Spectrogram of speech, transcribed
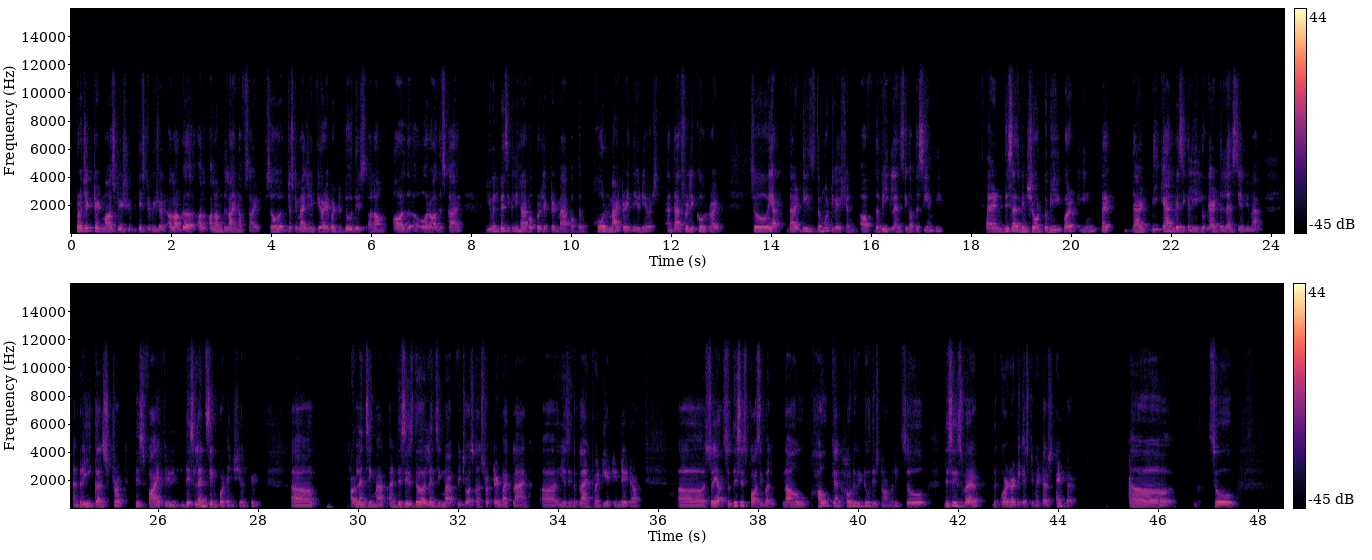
projected mass distribution along the along the line of sight. So just imagine if you are able to do this along all the or all the sky, you will basically have a projected map of the whole matter in the universe, and that's really cool, right? So yeah, that is the motivation of the weak lensing of the CMB, and this has been shown to be working like that. We can basically look at the lens CMB map and reconstruct this phi field, this lensing potential field. Uh, our lensing map. And this is the lensing map which was constructed by Planck uh, using the Planck 2018 data. Uh, so yeah, so this is possible. Now, how can how do we do this normally? So this is where the quadratic estimators enter. Uh, so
